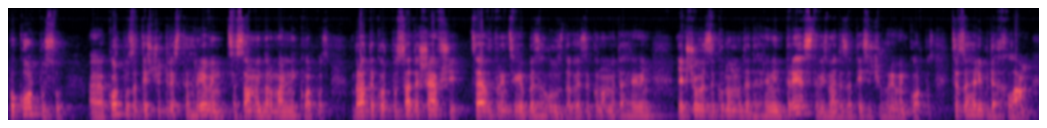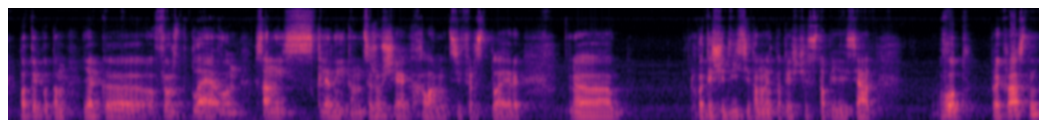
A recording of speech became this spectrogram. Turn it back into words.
По корпусу Е, Корпус за 1300 гривень це самий нормальний корпус. Брати корпуса дешевші, це в принципі безглуздо. Ви зекономите гривень. Якщо ви зекономите гривень 300, візьмете за 1000 гривень корпус, це взагалі буде хлам. По типу там, як е, First Player, вон, самий скляний, там це ж взагалі хлам, ці First Player. Е, по 1200, там вони по 1150. Вот, прекрасний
